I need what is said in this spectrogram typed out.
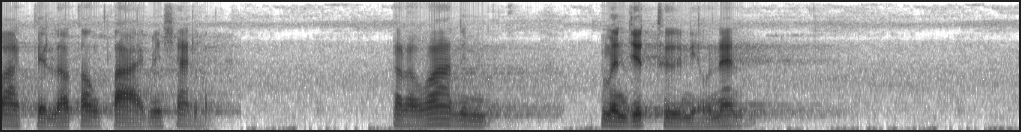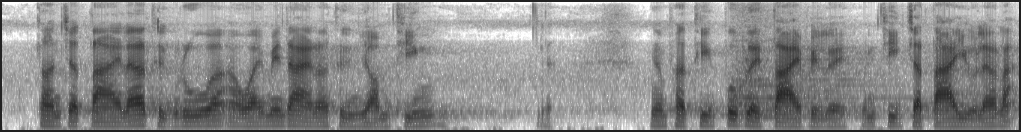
วาสเป็นแล้วต้องตายไม่ใช่หรอก คารวาสนี่มันยึดถือเหนียวแน่น ตอนจะตายแล้วถึงรู้ว่าเอาไว้ไม่ได้แล้วถึงยอมทิ้งงั้นพอทิ้งปุ๊บเลยตายไปเลยความจริงจะตายอยู่แล้วล่ะ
